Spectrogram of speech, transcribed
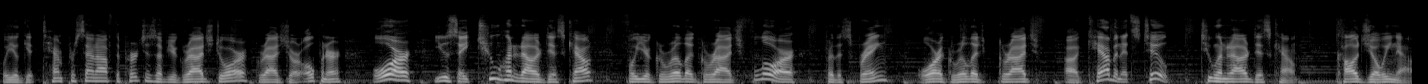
where you'll get 10% off the purchase of your garage door, garage door opener, or use a $200 discount for your Gorilla Garage floor for the spring or Gorilla Garage uh, cabinets too. $200 discount. Call Joey now,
